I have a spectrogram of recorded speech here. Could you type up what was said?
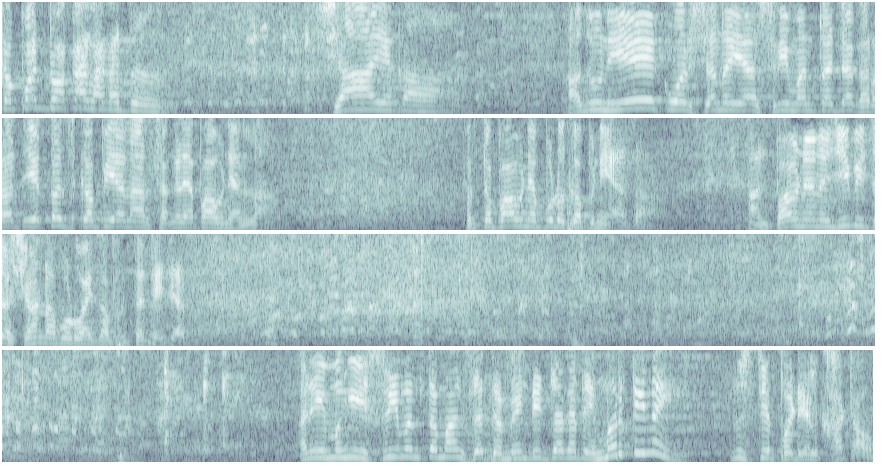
कपात डोका लागत. शाय का अजून एक वर्षानं या श्रीमंताच्या घरात एकच कप येणार सगळ्या पाहुण्यांना. फक्त पाहुण्या पुढं कप याचा. आणि पाहुण्यानं जिबीचा शेंडा बुडवायचा फक्त त्याच्यात. आणि मग ही श्रीमंत माणसं गमेंटीत जगात हे मरती नाही. नुसते पडेल खाटाव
